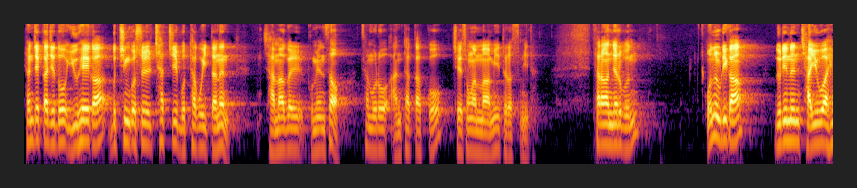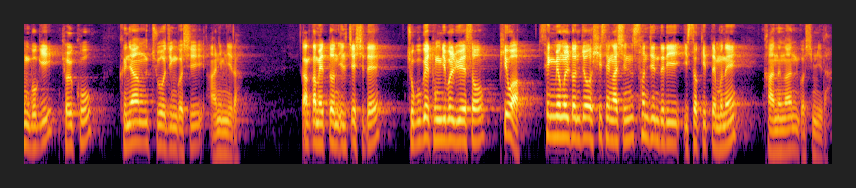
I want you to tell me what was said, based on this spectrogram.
현재까지도 유해가 묻힌 곳을 찾지 못하고 있다는 자막을 보면서 참으로 안타깝고 죄송한 마음이 들었습니다. 사랑하는 여러분, 오늘 우리가 누리는 자유와 행복이 결코 그냥 주어진 것이 아닙니다. 깜깜했던 일제시대 조국의 독립을 위해서 피와 생명을 던져 희생하신 선진들이 있었기 때문에 가능한 것입니다.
